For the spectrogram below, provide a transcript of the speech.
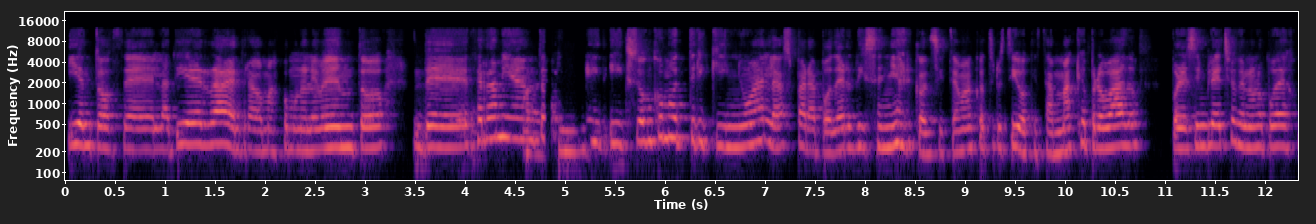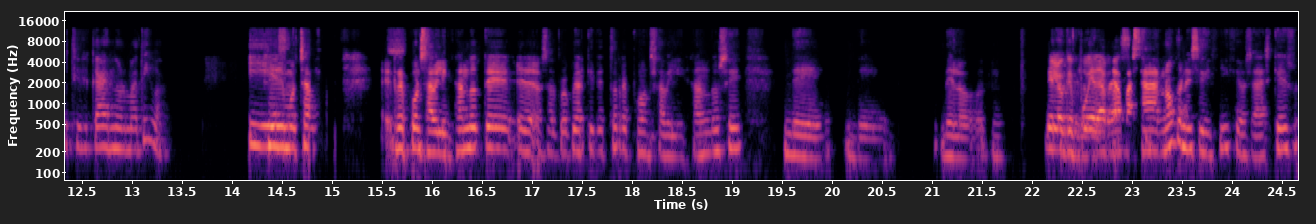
y entonces la tierra ha entrado más como un elemento de cerramiento y, y son como triquiñuelas para poder diseñar con sistemas constructivos que están más que probados por el simple hecho que no lo puedes justificar en normativa. Y Sí, es muchas responsabilizándote, eh, o sea, el propio arquitecto responsabilizándose de, de, de lo, de lo que de lo que pueda pasar, ¿no? Con ese edificio. O sea, es que es,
